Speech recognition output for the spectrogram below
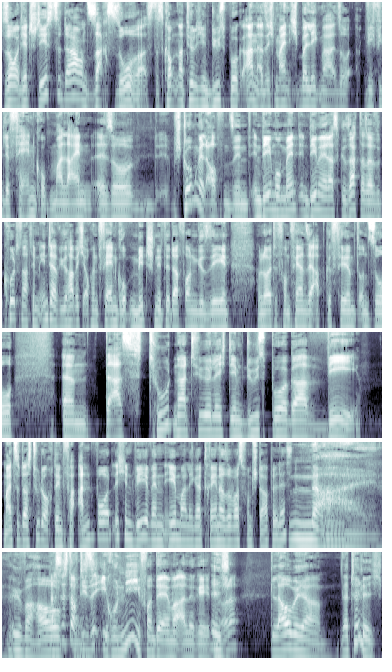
So, und jetzt stehst du da und sagst sowas. Das kommt natürlich in Duisburg an. Also ich meine, ich überlege mal, also wie viele Fangruppen allein äh, so Sturm gelaufen sind. In dem Moment, in dem er das gesagt hat, also kurz nach dem Interview habe ich auch in Fangruppen Mitschnitte davon gesehen, haben Leute vom Fernseher abgefilmt und so. Ähm, das tut natürlich dem Duisburger weh. Meinst du, das tut auch den Verantwortlichen weh, wenn ein ehemaliger Trainer sowas vom Stapel lässt? Nein, überhaupt. Das ist doch diese Ironie, von der immer alle reden, Ich oder? glaube ja. Natürlich.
